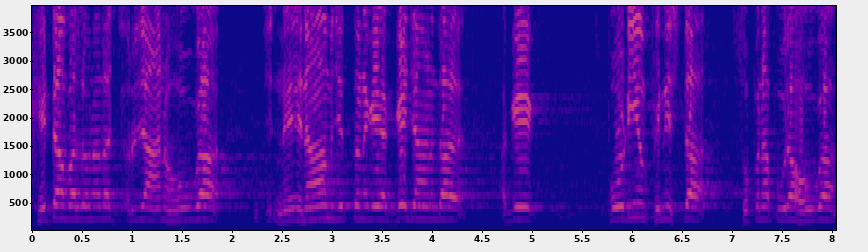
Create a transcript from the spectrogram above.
ਖੇਡਾਂ ਵੱਲ ਉਹਨਾਂ ਦਾ ਰੁਝਾਨ ਹੋਊਗਾ। ਜਿ- ਇਨਾਮ ਜਿੱਤਣਗੇ। ਅੱਗੇ ਜਾਣ ਦਾ, ਅੱਗੇ ਪੋਡੀਅਮ ਫਿਨਿਸ਼ ਦਾ ਸੁਪਨਾ ਪੂਰਾ ਹੋਊਗਾ।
